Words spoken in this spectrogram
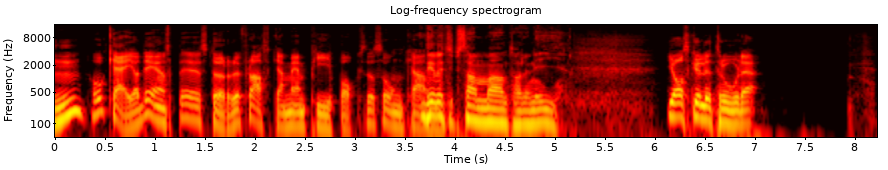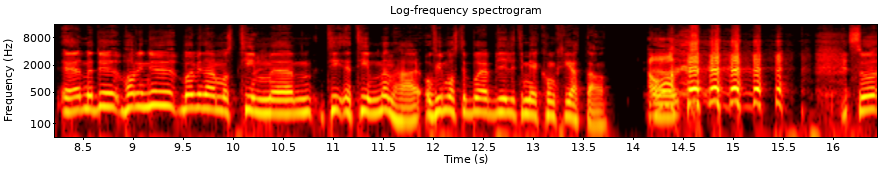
Mm, Okej, ja det är en större flaska med en pip också så hon kan. Det är väl typ samma antal i. Jag skulle tro det. Eh, men du, Patrik, nu börjar vi närma oss tim, eh, ti, eh, timmen här och vi måste börja bli lite mer konkreta. Ja, Så,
